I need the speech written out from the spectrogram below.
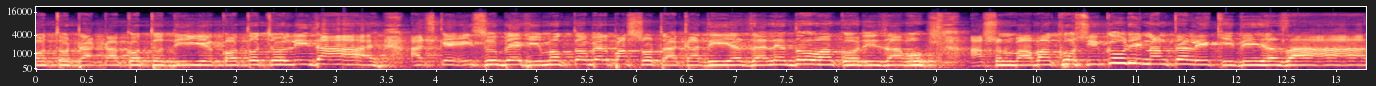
কত টাকা কত দিয়ে কত চলি যায়। আজকে এই সুবে হিমক্তবের পাঁচশো টাকা দিয়ে জালে দোয়া করি যাব। আসুন বাবা খুশি করি নামটা লিখি দিয়ে যান।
